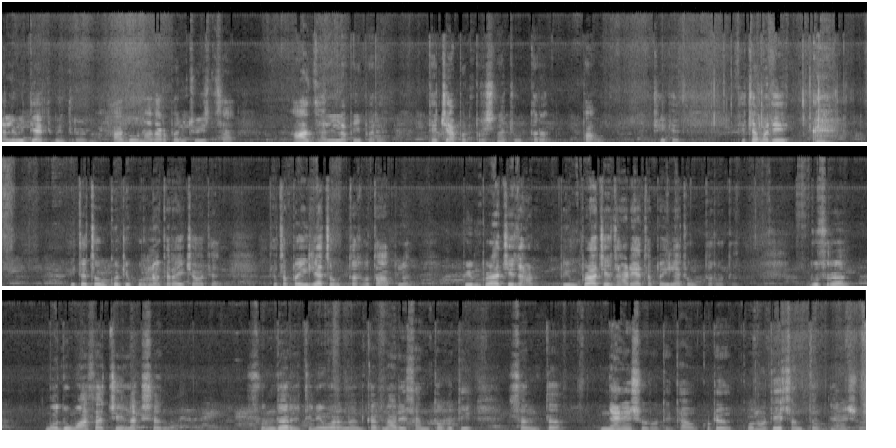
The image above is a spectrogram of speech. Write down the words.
हॅलो विद्यार्थी मित्र हा दोन हजार पंचवीसचा आज झालेला पेपर आहे. त्याची आपण प्रश्नाची उत्तरं पाहू. ठीक आहे? त्याच्यामध्ये इथं चौकटी पूर्ण करायच्या होत्या. त्याचं पहिल्याचं उत्तर होतं आपलं पिंपळाचे झाड. पिंपळाचे झाड याचं पहिल्याचं उत्तर होतं. दुसरं मधुमासाचे लक्षण सुंदर रीतीने वर्णन करणारे संत होते. संत ज्ञानेश्वर होते. का कुठे कोण होते? संत ज्ञानेश्वर.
